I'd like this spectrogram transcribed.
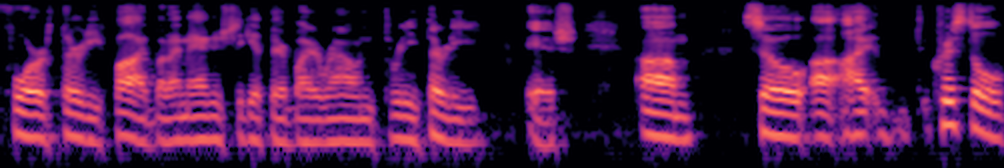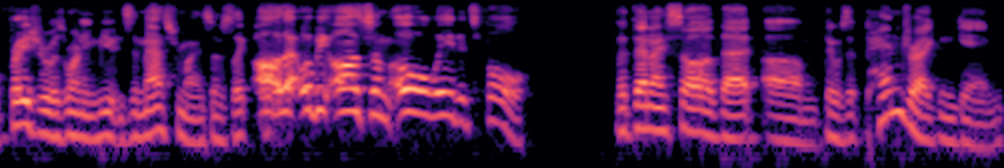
4:35, but I managed to get there by around 3:30 ish. Um, so uh, I Crystal Frasier was running Mutants and Masterminds. I was like, oh, that would be awesome. Oh wait, it's full. But then I saw that um, there was a Pendragon game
